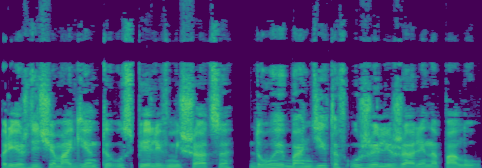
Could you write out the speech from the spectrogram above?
Прежде чем агенты успели вмешаться, двое бандитов уже лежали на полу.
